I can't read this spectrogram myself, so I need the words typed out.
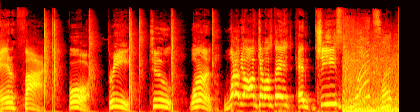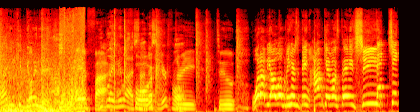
And five, four, three, two, one. What up, y'all? I'm Kev on stage and cheese. What? What? Why do you keep doing this? And five. You blamed me last time. This is your fault. Three, two. What up, y'all? Welcome to Here's the Thing. I'm Kev on stage. Cheese. That chick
